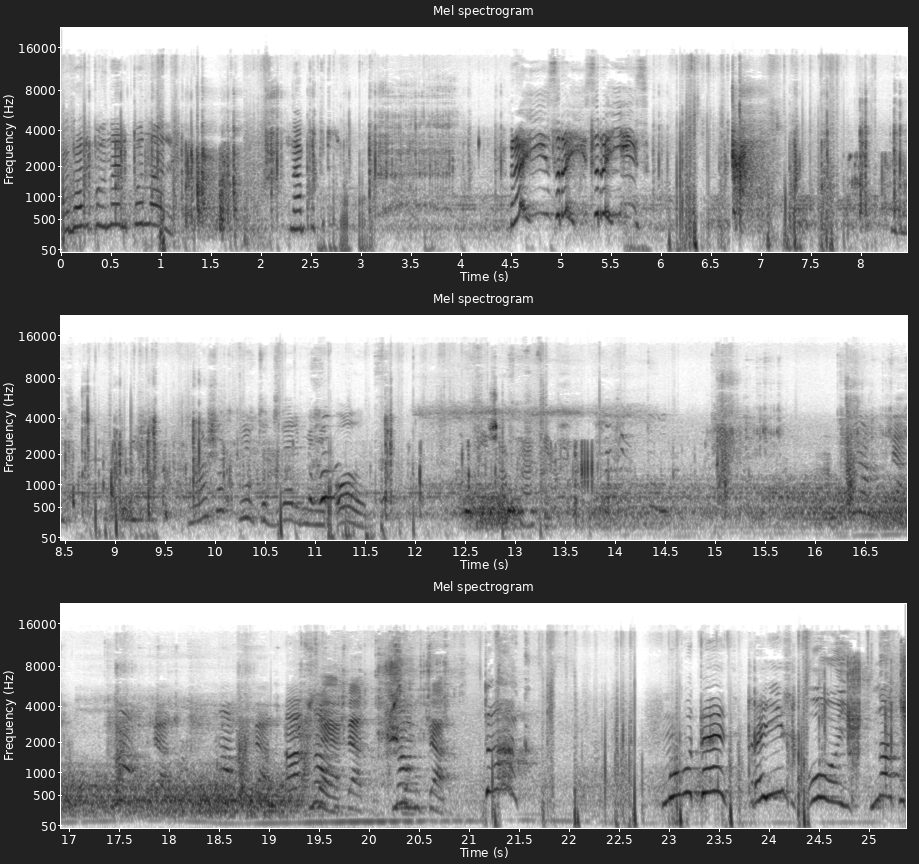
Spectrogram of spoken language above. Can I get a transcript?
Погнали, погнали, погнали. Нам потрібно. Раїс, Раїс, Раїс! Можеш відкрити двері мені, Олекс? Пішов нафіг. А, все. Нахуй п'ятку. Так! Молодець! Раїс! Ой! Нахуй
